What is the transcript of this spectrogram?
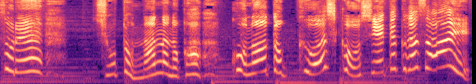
それ。ちょっと何なのか、この後詳しく教えてください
